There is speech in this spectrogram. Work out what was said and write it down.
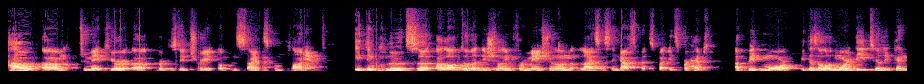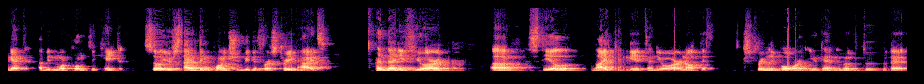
how um, to make your uh, repository open science compliant. It includes uh, a lot of additional information on licensing aspects, but it's perhaps a bit more, it has a lot more detail, it can get a bit more complicated. So your starting point should be the first three guides. And then if you are uh, still liking it and you are not extremely bored, you can move to the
